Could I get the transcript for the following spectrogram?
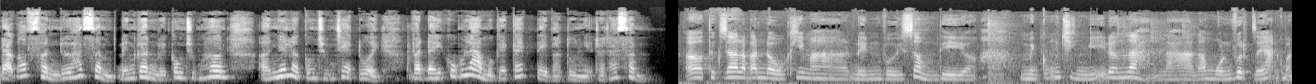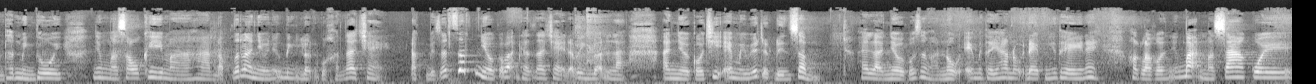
đã góp phần đưa hát sẩm đến gần với công chúng hơn, nhất là công chúng trẻ tuổi và đấy cũng là một cái cách để bảo tồn nghệ thuật hát sẩm. Ờ, thực ra là ban đầu khi mà đến với sẩm thì ờ, mình cũng chỉ nghĩ đơn giản là Hà đang muốn vượt giới hạn của bản thân mình thôi. Nhưng mà sau khi mà Hà đọc rất là nhiều những bình luận của khán giả trẻ đặc biệt rất rất nhiều các bạn khán giả trẻ đã bình luận là à, nhờ có chị em mới biết được đến sẩm hay là nhờ có sẩm hà nội em mới thấy hà nội đẹp như thế này. Hoặc là có những bạn mà xa quê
